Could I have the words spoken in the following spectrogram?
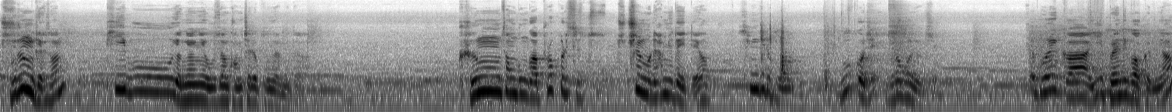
주름 개선? 피부 영양에 우수한 광채를 부여합니다 금 성분과 프로폴리스 추- 추출물이 함유되어 있대요 생기를 보여 누구 거지? 누가 보내줬지? 보니까 이 브랜드인 것 같거든요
